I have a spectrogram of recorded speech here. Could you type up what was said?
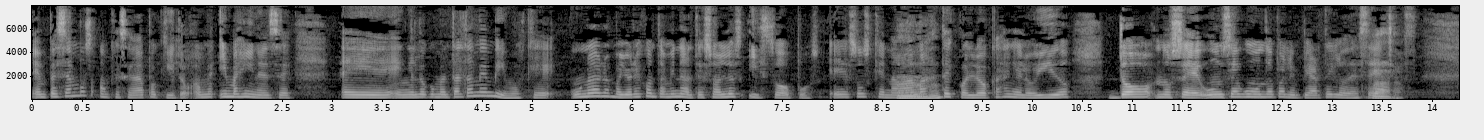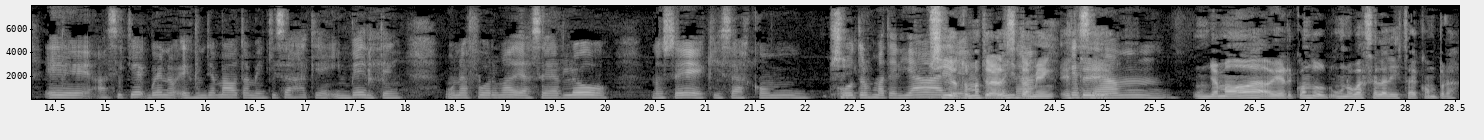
Empecemos aunque sea de a poquito. Imagínense, eh, en el documental también vimos que uno de los mayores contaminantes son los hisopos. Esos que nada más te colocas en el oído, dos, no sé, un segundo para limpiarte y lo desechas. Eh, así que, bueno, es un llamado también quizás a que inventen una forma de hacerlo no sé, quizás con otros materiales. Sí, otros materiales y también este, un llamado a ver cuando uno va a hacer la lista de compras,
